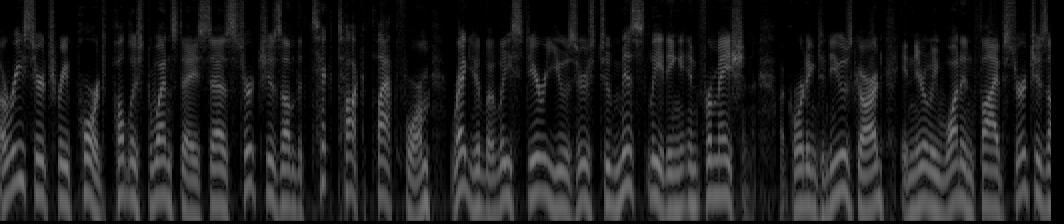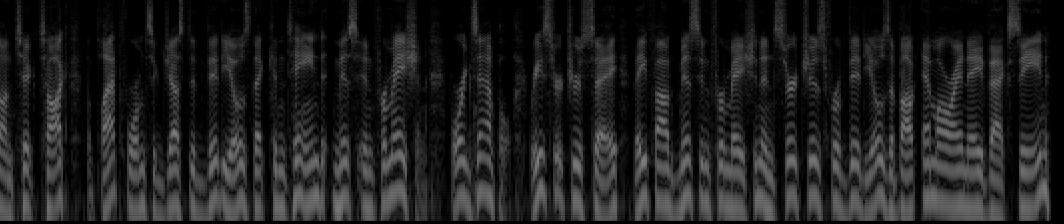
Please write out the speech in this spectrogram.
A research report published Wednesday says searches on the TikTok platform regularly steer users to misleading information. According to NewsGuard, in nearly one in five searches on TikTok, the platform suggested videos that contained misinformation. For example, researchers say they found misinformation in searches for videos about mRNA vaccine,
